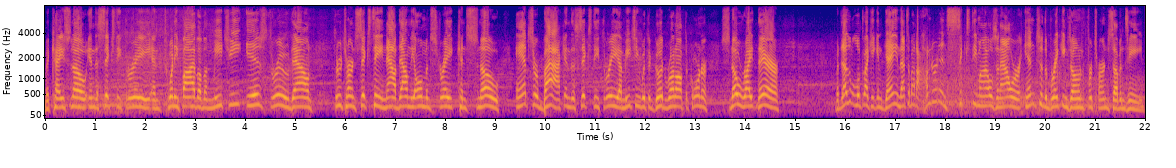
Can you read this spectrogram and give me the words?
McKay Snow in the 63 and 25 of Amici is through down through turn 16. Now down the Ulmann straight. Can Snow answer back in the 63? Amici with a good run off the corner. Snow right there. But it doesn't look like he can gain. That's about 160 miles an hour into the braking zone for turn 17.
